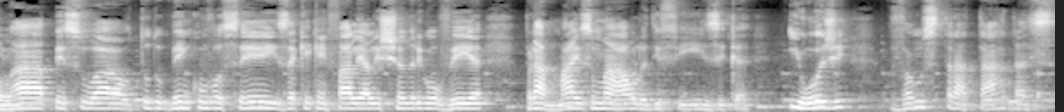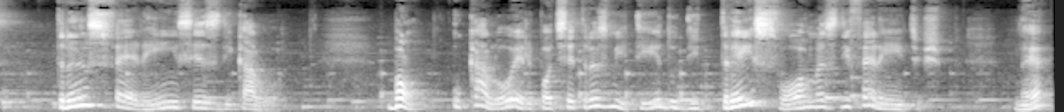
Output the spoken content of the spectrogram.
Olá pessoal, tudo bem com vocês? Aqui quem fala é Alexandre Gouveia para mais uma aula de física e hoje vamos tratar das transferências de calor. Bom, o calor ele pode ser transmitido de três formas diferentes, né?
